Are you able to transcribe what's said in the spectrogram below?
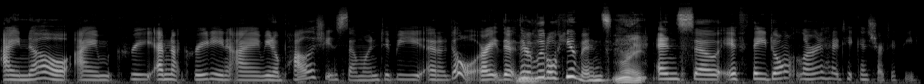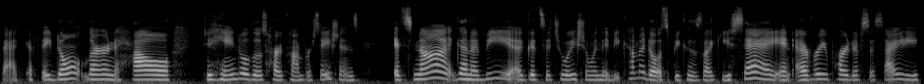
I know I'm cre- I'm not creating, I'm, you know, polishing someone to be an adult, right? They're, they're mm. little humans. Right. And so if they don't learn how to take constructive feedback, if they don't learn how to handle those hard conversations, it's not going to be a good situation when they become adults because like you say, in every part of society,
